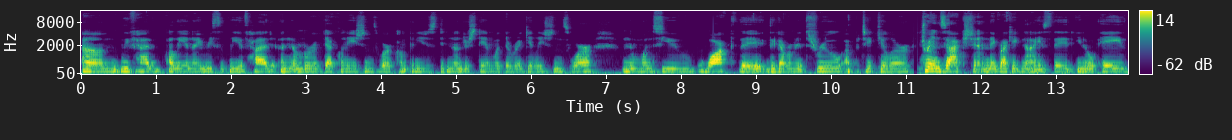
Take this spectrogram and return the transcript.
Um, we've had, Ali and I recently have had a number of declinations where a company just didn't understand what the regulations were. And then once you walk the, the government through a particular transaction, they recognize that, you know, A,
